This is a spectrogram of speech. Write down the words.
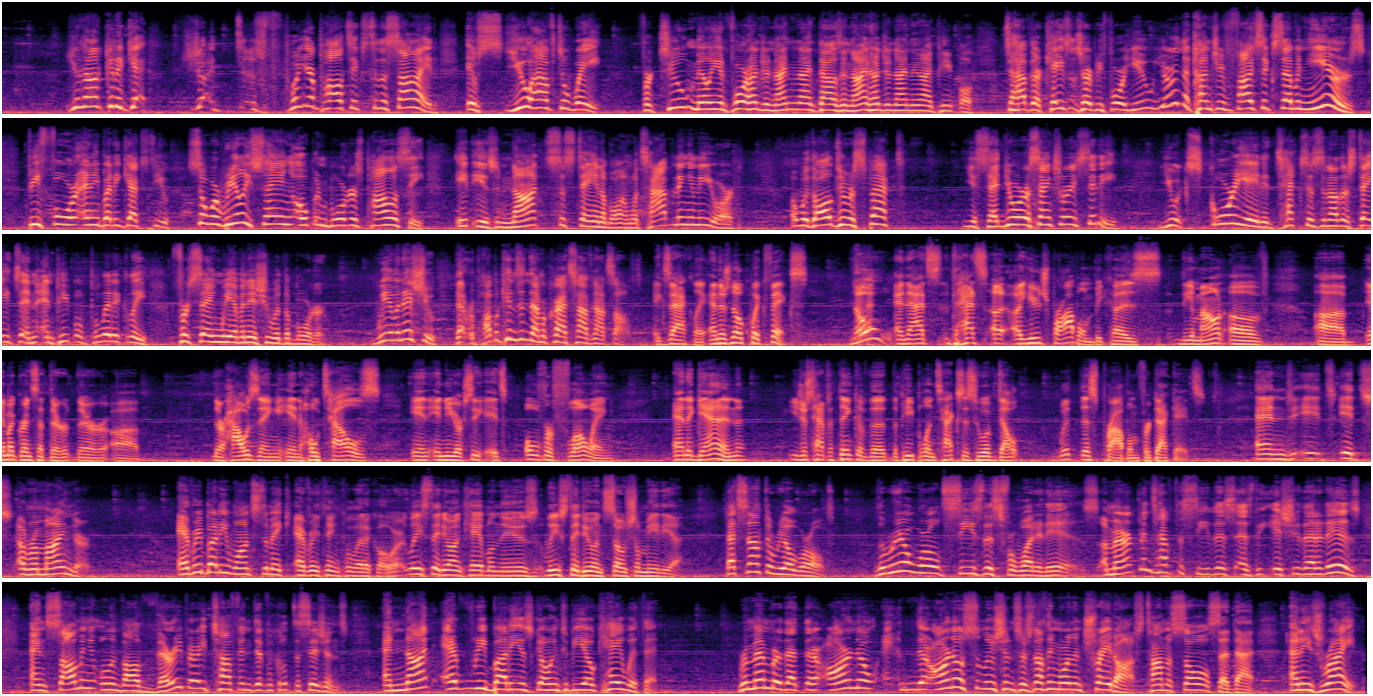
You're not going to get. just Put your politics to the side. If you have to wait for 2,499,999 people to have their cases heard before you, you're in the country for five, six, seven years before anybody gets to you. So we're really saying open borders policy. It is not sustainable. And what's happening in New York, uh, with all due respect, you said you were a sanctuary city. You excoriated Texas and other states and, and people politically for saying we have an issue with the border. We have an issue that Republicans and Democrats have not solved. Exactly. And there's no quick fix. No. And that's that's a, a huge problem because the amount of uh, immigrants that they're they're uh, they're housing in hotels in, in New York City, it's overflowing. And again, you just have to think of the, the people in Texas who have dealt with this problem for decades. And it's it's a reminder. Everybody wants to make everything political, or at least they do on cable news, at least they do in social media. That's not the real world. The real world sees this for what it is. Americans have to see this as the issue that it is, and solving it will involve very, very tough and difficult decisions. And not everybody is going to be okay with it. Remember that there are no there are no solutions. There's nothing more than trade-offs. Thomas Sowell said that, and he's right.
